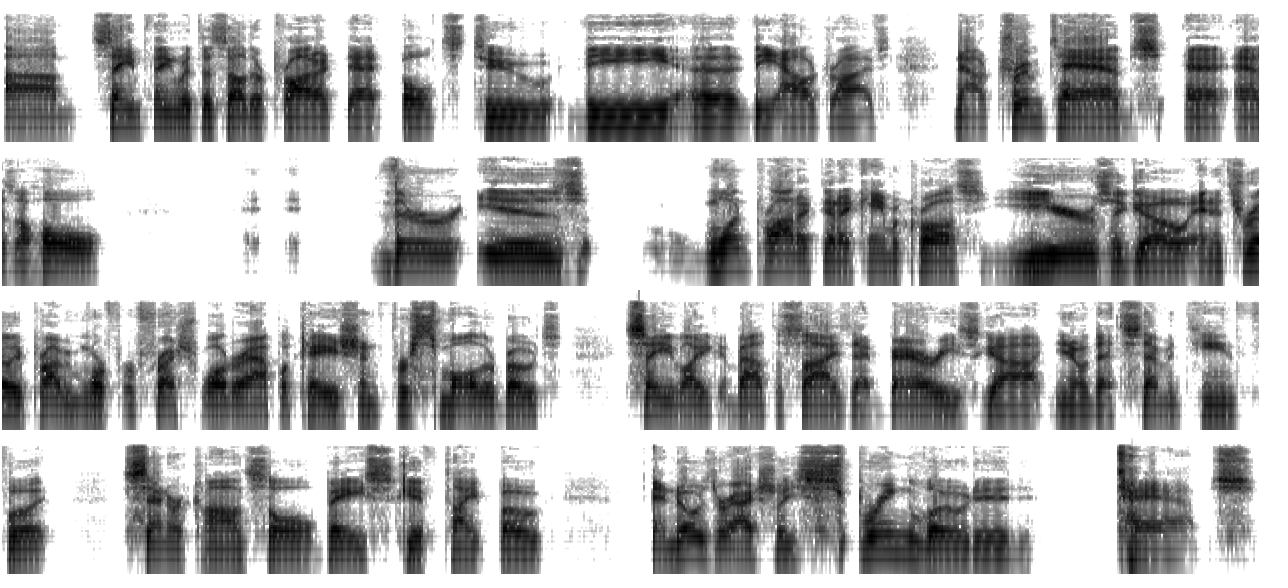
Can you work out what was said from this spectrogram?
Um, same thing with this other product that bolts to the uh, the outdrives. Now, trim tabs uh, as a whole, there is one product that I came across years ago, and it's really probably more for freshwater application for smaller boats, say like about the size that Barry's got, you know, that 17 foot center console base skiff type boat. And those are actually spring loaded tabs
